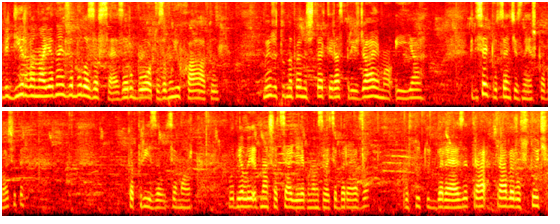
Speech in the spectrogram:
відірвана, я навіть забула за все, за роботу, за мою хату. Ми вже тут, напевно, четвертий раз приїжджаємо і я 50% знижка, бачите? Капріза, оця марка. От я наша ця є, як вона називається, береза. Ростуть тут берези, тра- трави ростуть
